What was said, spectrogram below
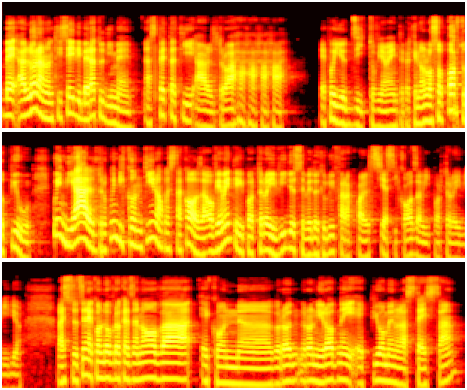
Beh, allora non ti sei liberato di me, aspettati altro, ah ah ah ah. ah. E poi io zitto ovviamente perché non lo sopporto più Quindi altro, quindi continua questa cosa Ovviamente vi porterò i video se vedo che lui farà qualsiasi cosa vi porterò i video La situazione con Lovro Casanova e con uh, Ronnie Rodney è più o meno la stessa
